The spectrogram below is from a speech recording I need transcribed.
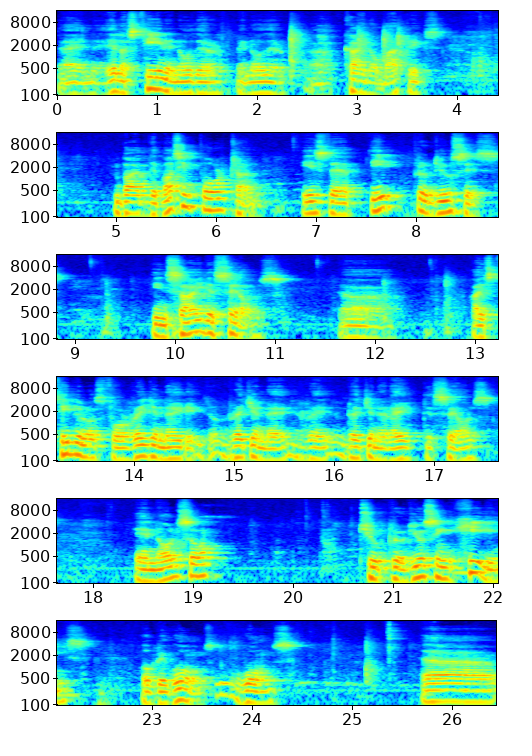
and elastin and other, and other uh, kind of matrix. But the most important is that it produces inside the cells uh, a stimulus for regenerate, regenerate, regenerate the cells and also to producing healings of the wounds. wounds. Uh,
